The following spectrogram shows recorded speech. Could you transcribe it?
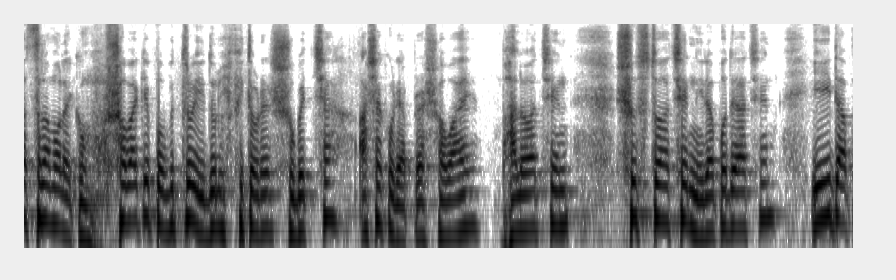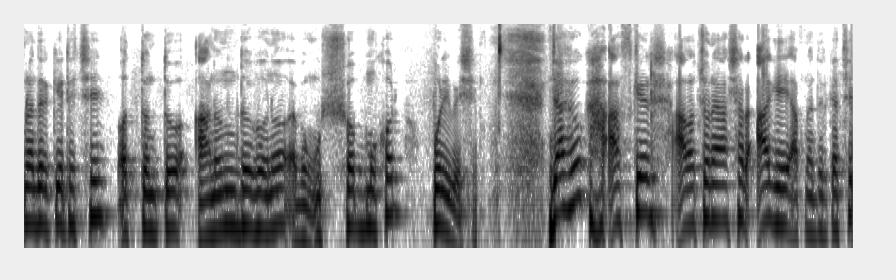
আসসালামু আলাইকুম। সবাইকে পবিত্র ঈদ উল ফিতরের শুভেচ্ছা। আশা করি আপনারা সবাই ভালো আছেন, সুস্থ আছেন, নিরাপদে আছেন। ঈদ আপনাদের কেটেছে অত্যন্ত আনন্দঘন এবং উৎসবমুখর পরিবেশে। যাই হোক, আজকের আলোচনায় আসার আগে আপনাদের কাছে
